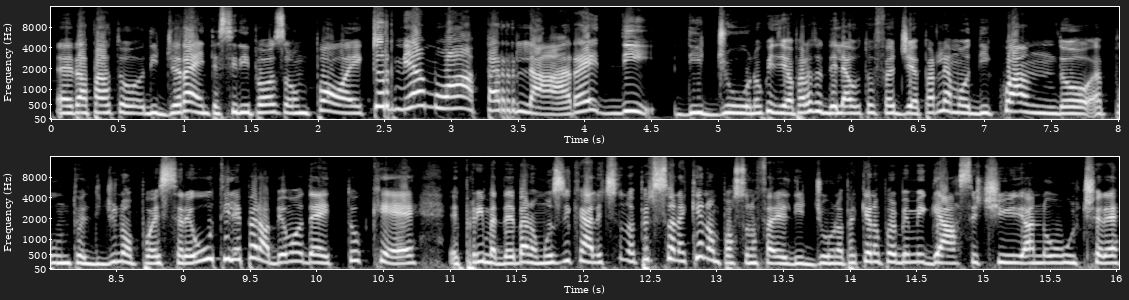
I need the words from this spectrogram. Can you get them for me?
eh, l'apparato digerente, si riposa un po' e torniamo a parlare di digiuno, quindi abbiamo parlato dell'autofagia, parliamo di quando appunto il digiuno può essere utile, però abbiamo detto che eh, prima del brano musicale ci sono persone che non possono fare il digiuno perché hanno problemi gastrici, hanno ulcere,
